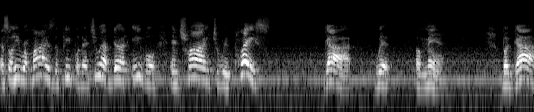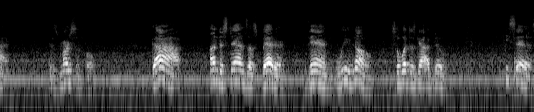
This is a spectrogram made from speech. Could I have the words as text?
And so he reminds the people that you have done evil in trying to replace God with a man. But God is merciful. God understands us better than we know. So what does God do? He says,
